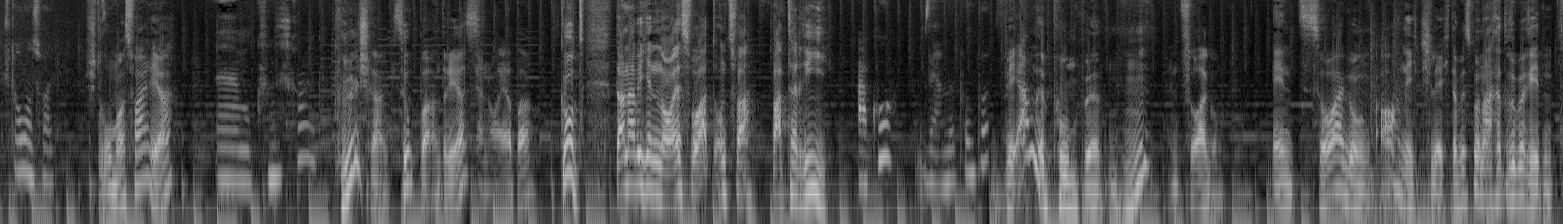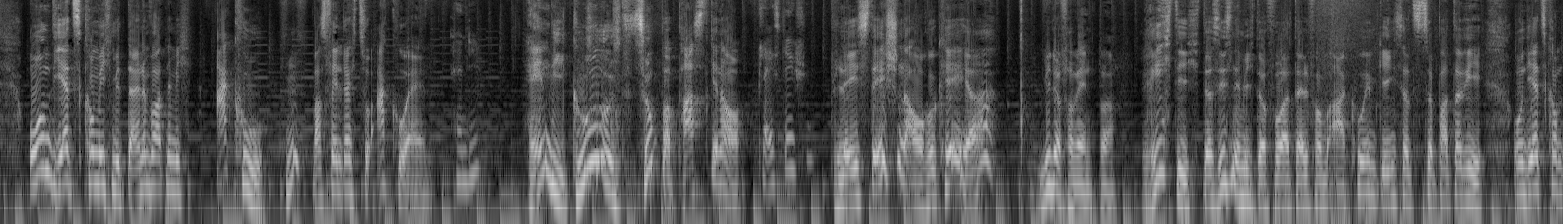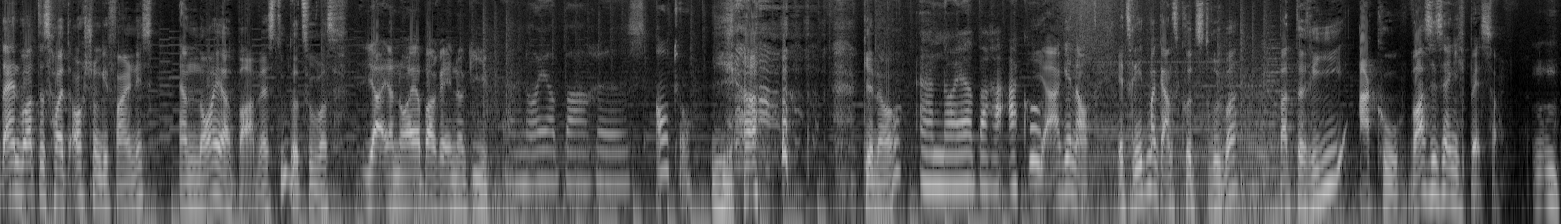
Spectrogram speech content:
Stromausfall. Stromausfall, ja? Ähm, Kühlschrank? Kühlschrank, super, Andreas. Erneuerbar. Gut, dann habe ich ein neues Wort und zwar Batterie. Akku? Wärmepumpe. Wärmepumpe. Mhm. Entsorgung. Entsorgung, auch nicht schlecht. Da müssen wir nachher drüber reden. Und jetzt komme ich mit deinem Wort, nämlich Akku. Hm? Was fällt euch zu Akku ein? Handy? Handy, gut, super, passt genau. Playstation. Playstation auch okay, ja? Wiederverwendbar. Richtig, das ist nämlich der Vorteil vom Akku im Gegensatz zur Batterie. Und jetzt kommt ein Wort, das heute auch schon gefallen ist. Erneuerbar. Weißt du dazu was? Ja, erneuerbare Energie. Erneuerbares Auto. Ja, genau. Erneuerbarer Akku? Ja, genau. Jetzt reden wir ganz kurz drüber. Batterie, Akku. Was ist eigentlich besser?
